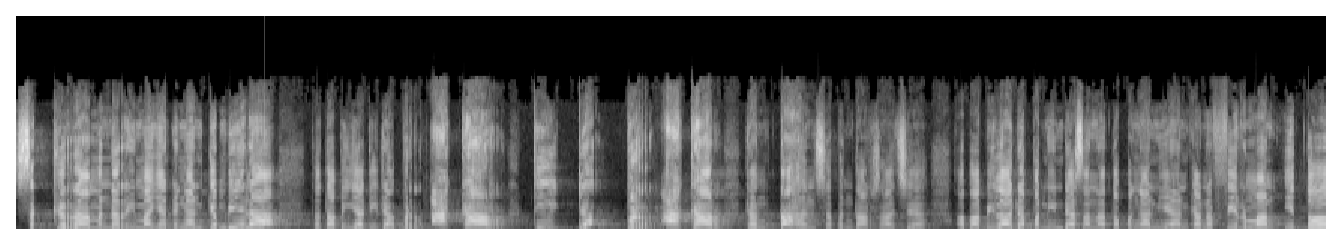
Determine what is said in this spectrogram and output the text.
segera menerimanya dengan gembira, tetapi ia tidak berakar, tidak berakar dan tahan sebentar saja. Apabila ada penindasan atau penganiayaan karena firman itu,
